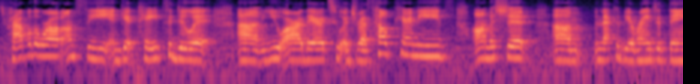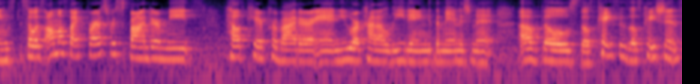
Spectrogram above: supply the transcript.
travel the world on sea and get paid to do it. Um, you are there to address healthcare needs on the ship, um, and that could be a range of things. So it's almost like first responder meets healthcare provider and you are kind of leading the management of those those cases those patients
